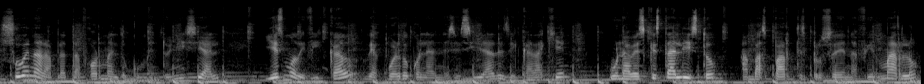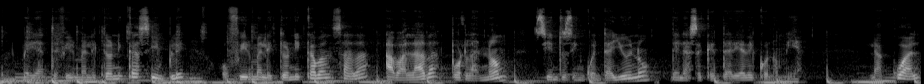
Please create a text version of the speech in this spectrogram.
suben a la plataforma el documento inicial y es modificado de acuerdo con las necesidades de cada quien. Una vez que está listo, ambas partes proceden a firmarlo mediante firma electrónica simple o firma electrónica avanzada avalada por la NOM 151 de la Secretaría de Economía, la cual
